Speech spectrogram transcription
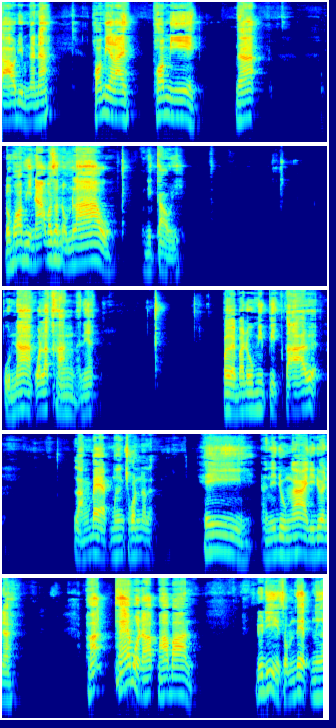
ดาวดีเหมือนกันนะ เพราะมีอะไร เพราะมีนะหลวงพ่อพีนะวัสนมลาววันนี้เก่าดิปู่นาควัดละคัง อันเนี้ย เปิดมาดูมีปิดตาด้วย หลังแบบเมืองชนนั่นแหละเฮ้ยอันนี้ดูง่ายดีด้วยนะพระแท้หมดนะครับพระบ้าน ดูดิสมเด็จเนื้อ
